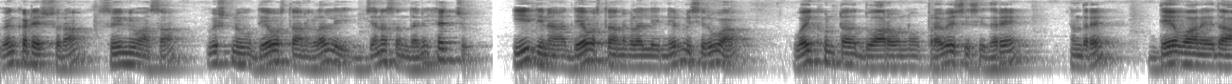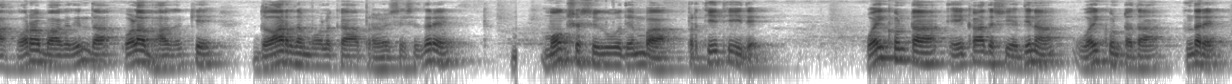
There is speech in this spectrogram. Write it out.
ವೆಂಕಟೇಶ್ವರ, ಶ್ರೀನಿವಾಸ, ವಿಷ್ಣು ದೇವಸ್ಥಾನಗಳಲ್ಲಿ ಜನಸಂದಣಿ ಹೆಚ್ಚು. ಈ ದಿನ ದೇವಸ್ಥಾನಗಳಲ್ಲಿ ನಿರ್ಮಿಸಿರುವ ವೈಕುಂಠ ದ್ವಾರವನ್ನು ಪ್ರವೇಶಿಸಿದರೆ, ಅಂದರೆ ದೇವಾಲಯದ ಹೊರಭಾಗದಿಂದ ಒಳಭಾಗಕ್ಕೆ ದ್ವಾರದ ಮೂಲಕ ಪ್ರವೇಶಿಸಿದರೆ ಮೋಕ್ಷ ಸಿಗುವುದೆಂಬ ಪ್ರತೀತಿ ಇದೆ. ವೈಕುಂಠ ಏಕಾದಶಿಯ ದಿನ ವೈಕುಂಠದ, ಅಂದರೆ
